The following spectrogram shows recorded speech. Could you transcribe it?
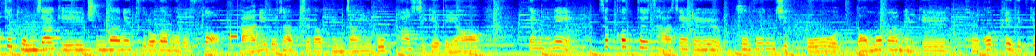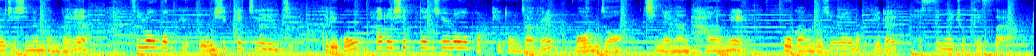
스쿼트 동작이 중간에 들어감으로써 난이도 자체가 굉장히 높아지게 돼요. 때문에 스쿼트 자세를 구분 짓고 넘어가는 게 버겁게 느껴지시는 분들은 slow burpee 50개 challenge 그리고 하루 10분 slow burpee 동작을 먼저 진행한 다음에 고강도 slow burpee를 했으면 좋겠어요.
